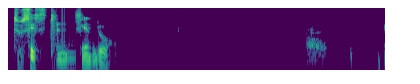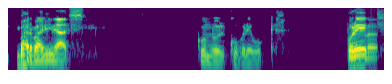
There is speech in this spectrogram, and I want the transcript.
Entonces están diciendo barbaridades con lo del cubrebocas. Pruebas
